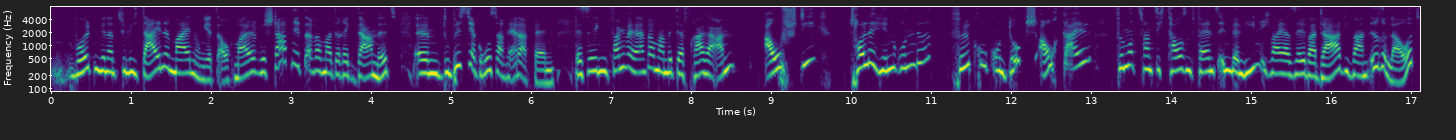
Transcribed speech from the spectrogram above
wollten wir natürlich deine Meinung jetzt auch mal. Wir starten jetzt einfach mal direkt damit. Ähm, du bist ja großer Werder-Fan. Deswegen fangen wir einfach mal mit der Frage an. Aufstieg, tolle Hinrunde, Füllkrug und Duxch, auch geil. 25.000 Fans in Berlin. Ich war ja selber da, die waren irre laut.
